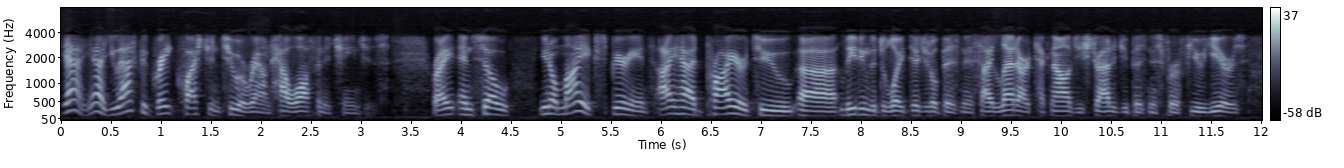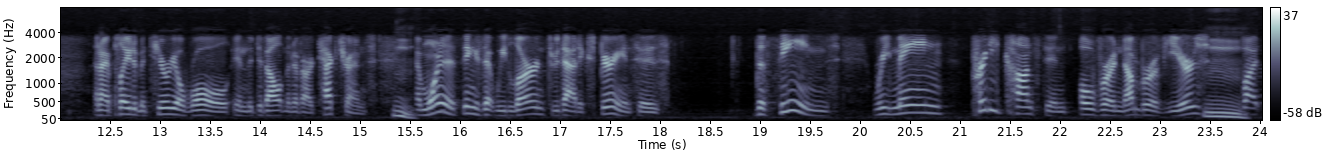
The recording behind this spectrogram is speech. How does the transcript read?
yeah, yeah. You ask a great question too around how often it changes, right? And so, you know, my experience, I had prior to uh, leading the Deloitte digital business, I led our technology strategy business for a few years, and I played a material role in the development of our tech trends. Hmm. And one of the things that we learned through that experience is the themes remain pretty constant over a number of years, hmm. but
